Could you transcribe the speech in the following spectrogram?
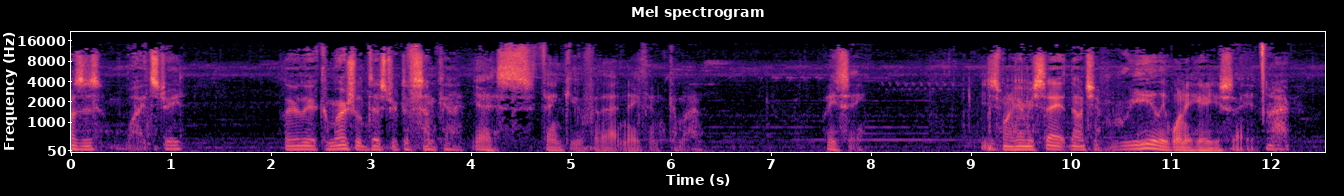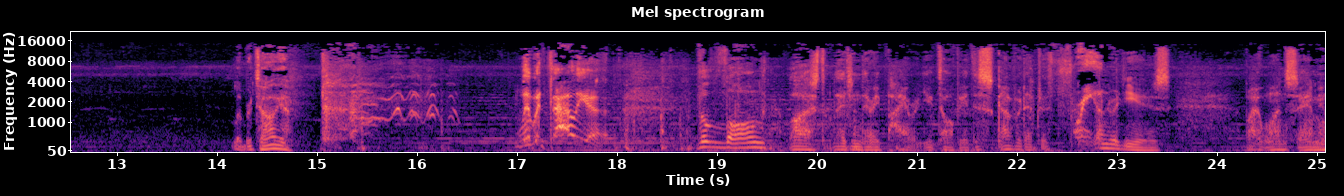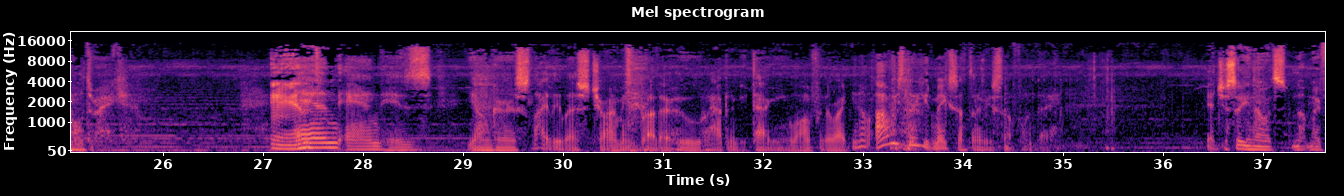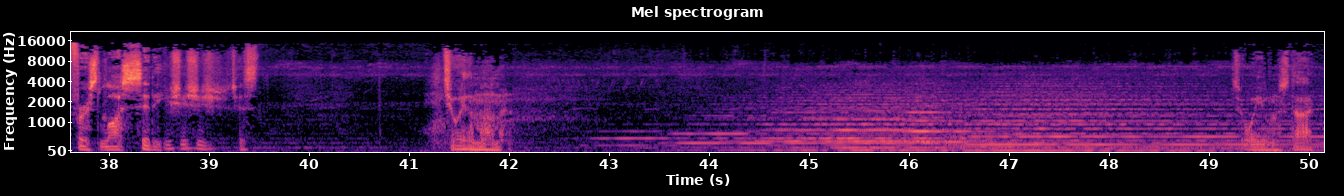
Houses, wide street. Clearly a commercial district of some kind. Yes, thank you for that, Nathan. Come on. What do you see? You just want to hear me say it, don't you? Really want to hear you say it. All right. Libertalia. Libertalia! The long-lost legendary pirate utopia discovered after 300 years by one Samuel Drake. And? And, and his younger, slightly less charming brother who happened to be tagging along for the ride. You know, I always knew you'd make something of yourself one day. Yeah, just so you know, it's not my first lost city. You should, should, should just enjoy the moment. So where you want to start?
